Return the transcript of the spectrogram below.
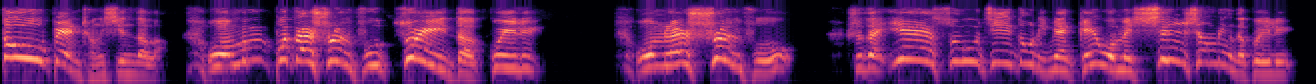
都变成新的了。我们不再顺服罪的规律，我们来顺服是在耶稣基督里面给我们新生命的规律。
